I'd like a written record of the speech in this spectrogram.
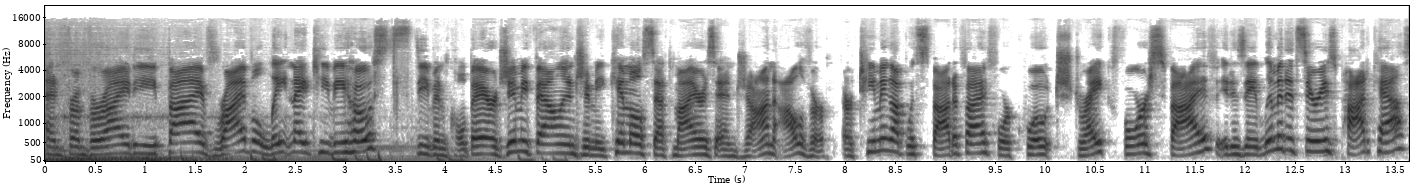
And from Variety, five rival late night TV hosts, Stephen Colbert, Jimmy Fallon, Jimmy Kimmel, Seth Meyers, and John Oliver, are teaming up with Spotify for, quote, Strike Force 5. It is a limited series podcast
